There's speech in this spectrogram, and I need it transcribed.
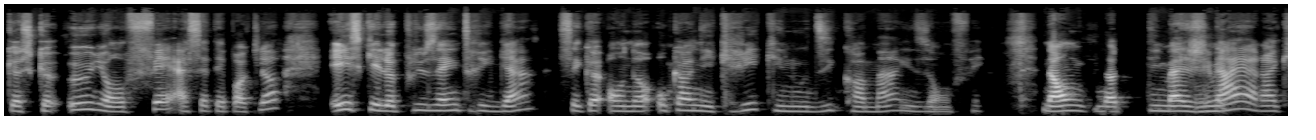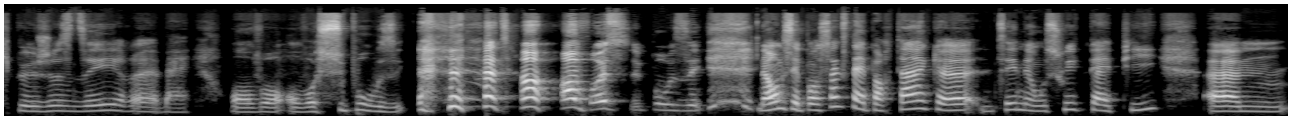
que ce qu'eux, ils ont fait à cette époque-là. Et ce qui est le plus intriguant, c'est qu'on n'a aucun écrit qui nous dit comment ils ont fait. Donc notre Eh imaginaire, hein, qui peut juste dire, heu, ben, on va on va supposer. On va supposer. Donc c'est pour ça que c'est important que, tu sais, nos sweet papys, hem,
